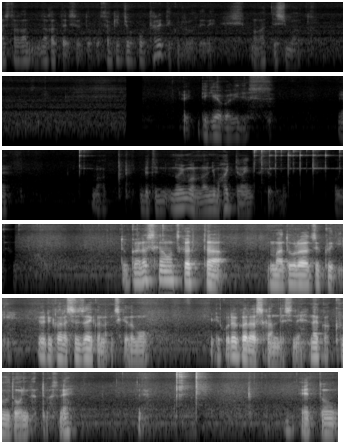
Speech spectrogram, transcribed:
回したなかったりするとこう先っちょがこう垂れてくるのでね曲がってしまうと。はい、出来上がりです。ね。まあ、別に飲み物何も入ってないんですけども。こんな風に。ガラス管を使ったマドラー作りよりガラス細工なんですけども。これはガラス管ですね。中空洞になってますね。えっと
